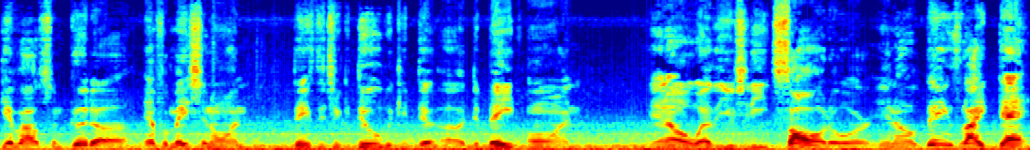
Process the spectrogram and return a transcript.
give out some good uh, information on things that you could do. We could de- uh, debate on, you know, whether you should eat salt or, you know, things like that.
